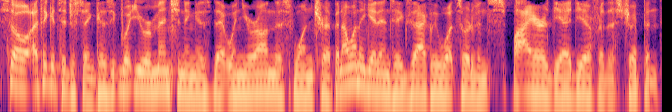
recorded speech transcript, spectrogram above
So I think it's interesting because what you were mentioning is that when you're on this one trip, and I want to get into exactly what sort of inspired the idea for this trip and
